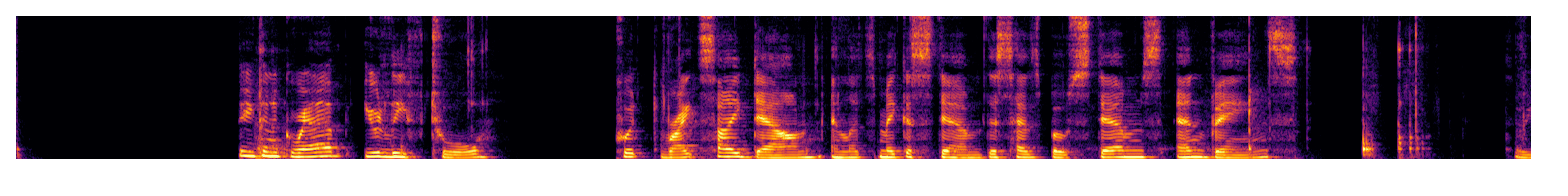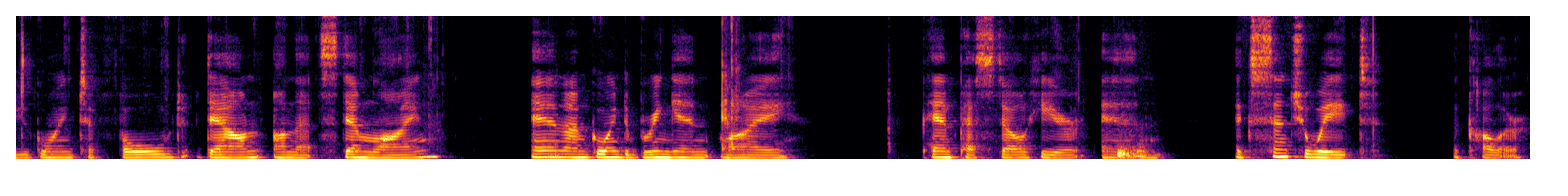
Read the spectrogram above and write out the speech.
So you're going to grab your leaf tool, put right side down, and let's make a stem. This has both stems and veins. So you're going to fold down on that stem line. And I'm going to bring in my pan pastel here and accentuate the color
